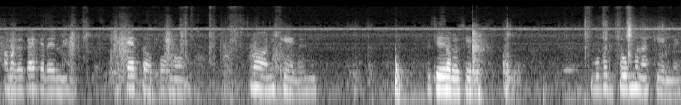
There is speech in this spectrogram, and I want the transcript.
เอามาใกล้ๆก็ได้นะใกล้ๆต่อปองนอนนอนนี่แกงเลยนี่แก้เราใช่ไหมบ่เป็นต้มมันนะแกงเลย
